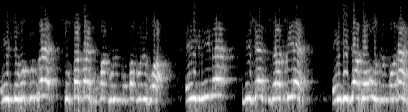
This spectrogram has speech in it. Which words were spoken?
et il se recouvrait sur sa tête pour pas qu'on le voit. Et il mimait les gestes de la prière. Et il disait à voix haute le Coran.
